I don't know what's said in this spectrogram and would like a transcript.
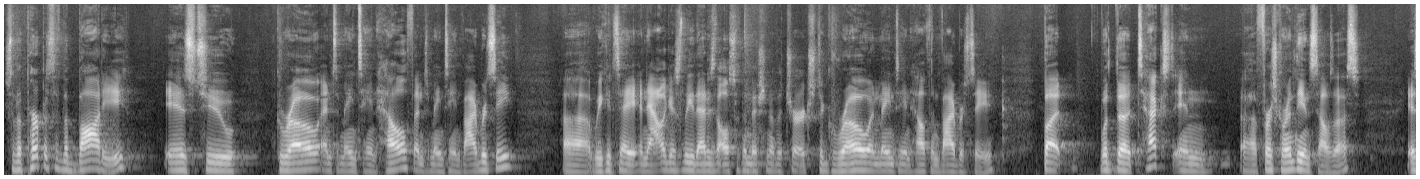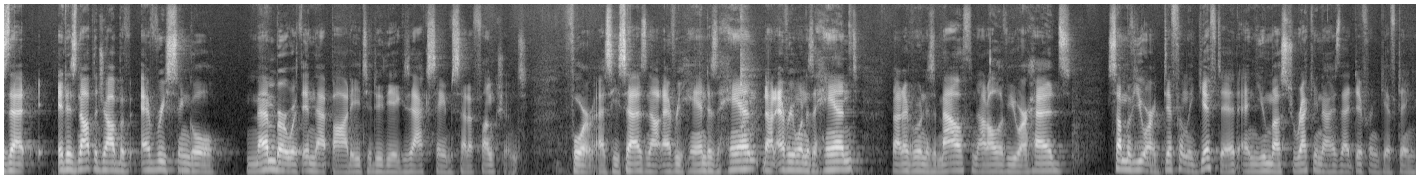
So, the purpose of the body is to grow and to maintain health and to maintain vibrancy. Uh, we could say, analogously, that is also the mission of the church to grow and maintain health and vibrancy. But what the text in uh, 1 Corinthians tells us is that it is not the job of every single member within that body to do the exact same set of functions. For, as he says, not every hand is a hand, not everyone is a hand, not everyone is a mouth, not all of you are heads. Some of you are differently gifted, and you must recognize that different gifting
